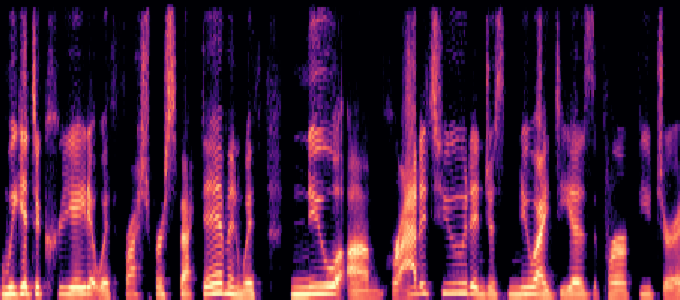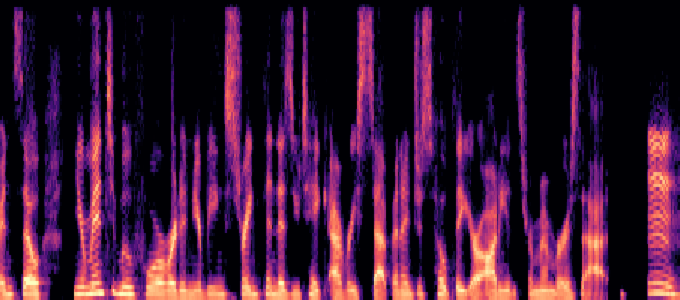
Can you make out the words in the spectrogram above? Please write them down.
And we get to create it with fresh perspective and with new um, gratitude and just new ideas for our future. And so you're meant to move forward and you're being strengthened as you take every step step. And I just hope that your audience remembers that. Mm,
